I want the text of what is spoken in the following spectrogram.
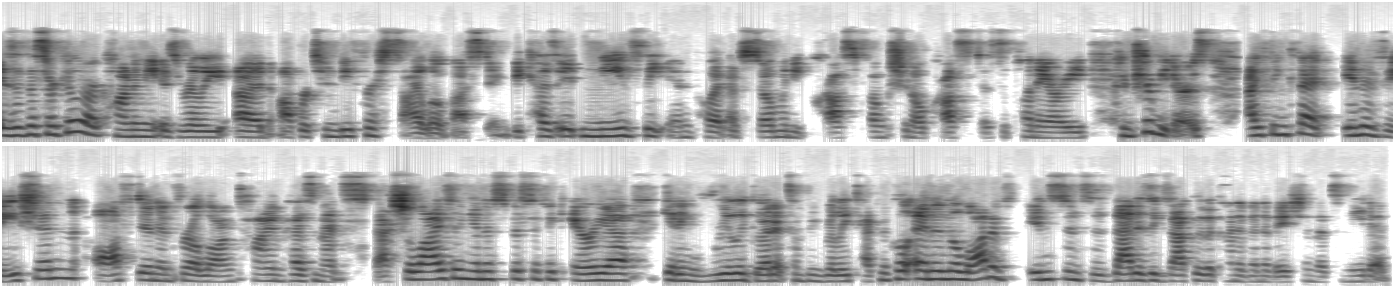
is that the circular economy is really an opportunity for silo busting because it needs the input of so many cross functional, cross disciplinary contributors. I think that innovation often and for a long time has meant specializing in a specific area, getting really good at something really technical. And in a lot of instances, that is exactly the kind of innovation that's needed.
